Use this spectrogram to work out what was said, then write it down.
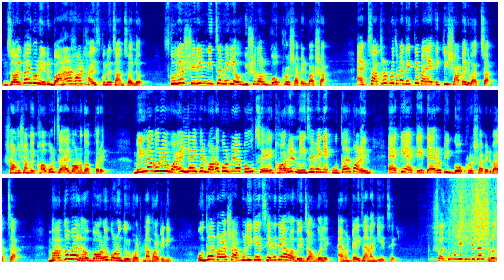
জলপাইগুড়ির বানারহাট হাই স্কুলে চাঞ্চল্য। স্কুলের সিঁড়ির নিচে মিললেও বিষধর গোখরো সাপের বাসা। এক ছাত্র প্রথমে দেখতে পায় একটি সাপের বাচ্চা। সঙ্গে সঙ্গে খবর যায় বন দপ্তরে। বিন্নাগুড়ি ওয়াইল্ড লাইফের বনকর্মীরা পৌঁছে ঘরের মেঝে ভেঙে উদ্ধার করেন একে একে তেরোটি গোখরো সাপের বাচ্চা। ভাগ্য ভালো, বড় কোনো দুর্ঘটনা ঘটেনি। উদ্ধার করা সাপগুলিকে ছেড়ে দেওয়া হবে জঙ্গলে, এমনটাই জানা গিয়েছে। স্বল্প মূল্যে কিনতে চান পুরাতন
